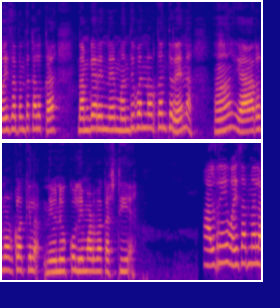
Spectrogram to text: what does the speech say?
ವಯಸ್ಸಾದಂಥ ಕಾಲಕ್ಕೆ ನಮ್ಗೆ ಇನ್ನೇನು ಮಂದಿ ಬಂದು ನೋಡ್ಕೊಂತಾರೇನ ಹಾಂ ಯಾರು ನೋಡ್ಕೊಳಕ್ಕಿಲ್ಲ. ನೀವು ನೀವು ಕೂಲಿ ಮಾಡ್ಬೇಕು ಅಷ್ಟೇ. ಅಲ್ರಿ ವಯಸ್ಸಾದ್ಮೇಲೆ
